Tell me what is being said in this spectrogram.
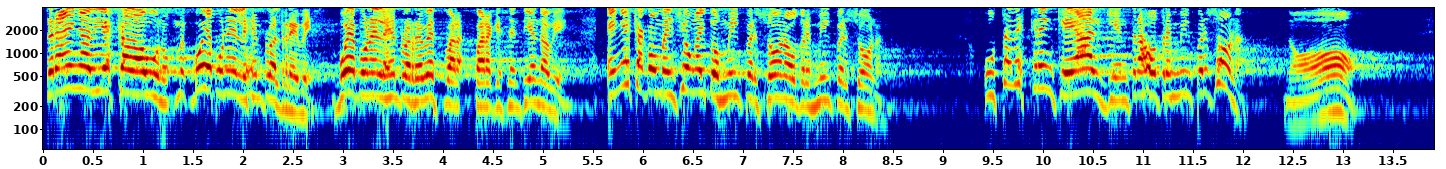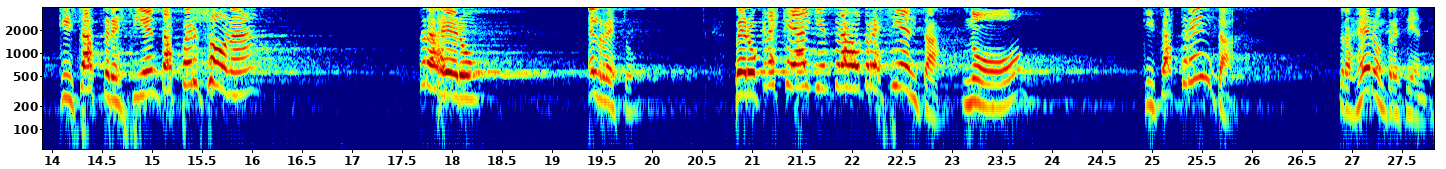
traen a 10 cada uno, voy a poner el ejemplo al revés, voy a poner el ejemplo al revés para, para que se entienda bien. En esta convención hay 2.000 personas o 3.000 personas. ¿Ustedes creen que alguien trajo 3.000 personas? No quizás 300 personas trajeron el resto. ¿Pero crees que alguien trajo 300? No. Quizás 30 trajeron 300.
